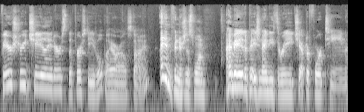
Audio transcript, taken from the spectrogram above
Fear Street Cheerleaders: The First Evil by R.L. Stine. I didn't finish this one. I made it to page 93, chapter 14.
